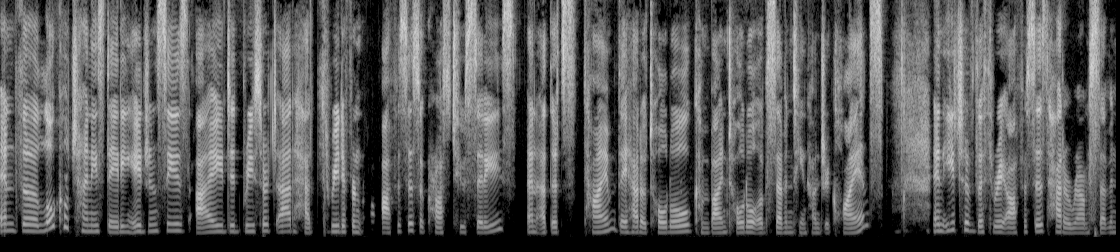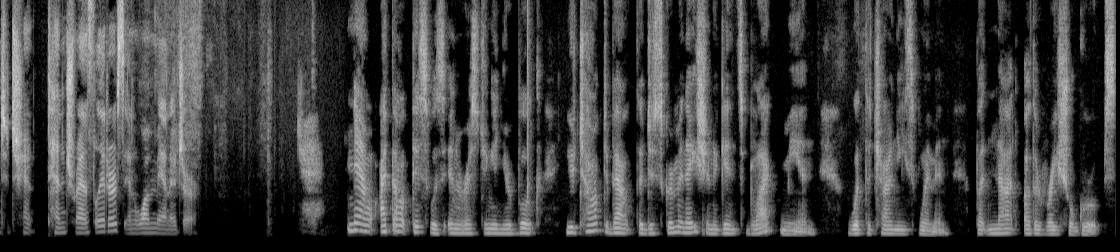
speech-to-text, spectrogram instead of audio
And the local Chinese dating agencies I did research at had three different offices across two cities. And at this time, they had a total, combined total of 1,700 clients. And each of the three offices had around seven to 10 translators and one manager. Now, I thought this was interesting in your book. You talked about the discrimination against black men with the Chinese women, but not other racial groups.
